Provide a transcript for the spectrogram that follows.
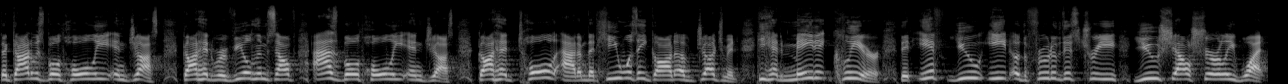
that God was both holy and just. God had revealed himself as both holy and just. God had told Adam that he was a God of judgment. He had made it clear that if you eat of the fruit of this tree, you shall surely what?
